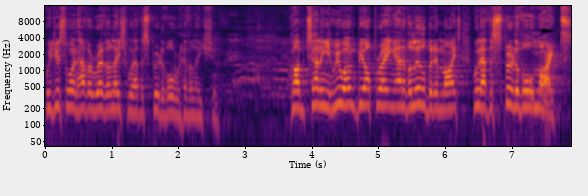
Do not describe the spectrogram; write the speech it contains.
We just won't have a revelation, we'll have the spirit of all revelation. I'm telling you, we won't be operating out of a little bit of might, we'll have the spirit of all might.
